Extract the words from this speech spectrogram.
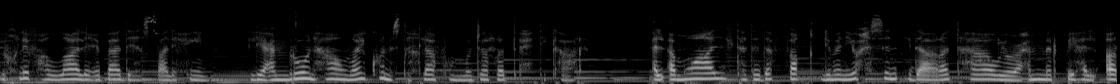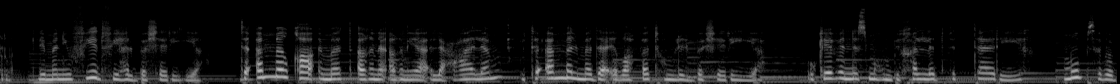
يخلفها الله لعباده الصالحين اللي يعمرونها وما يكون استخلافهم مجرد احتكار. الأموال تتدفق لمن يحسن إدارتها ويعمر بها الأرض لمن يفيد فيها البشرية. تأمل قائمة أغنى أغنياء العالم وتأمل مدى إضافتهم للبشرية وكيف أن اسمهم بيخلد في التاريخ مو بسبب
